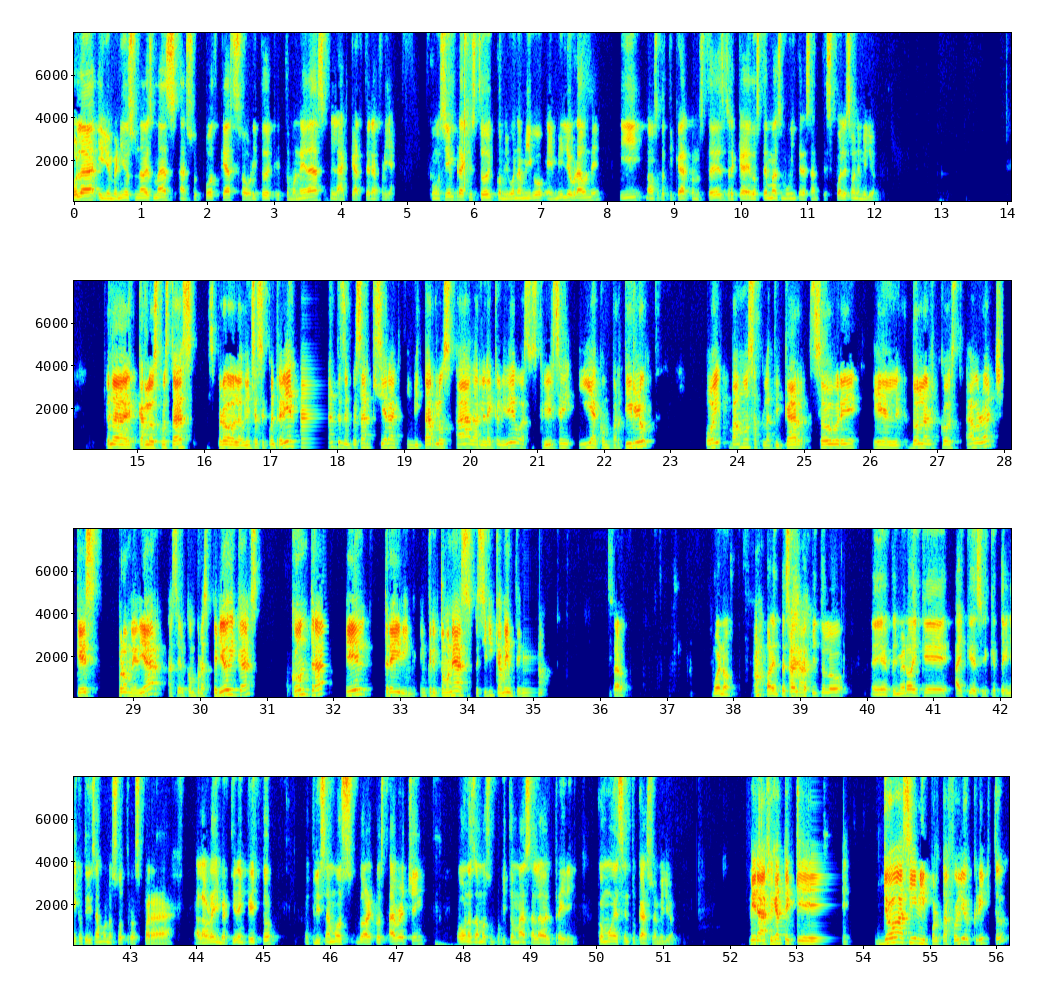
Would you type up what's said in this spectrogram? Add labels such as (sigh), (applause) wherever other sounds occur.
Hola y bienvenidos una vez más a su podcast favorito de criptomonedas, La Cartera Fría. Como siempre, aquí estoy con mi buen amigo Emilio Braune y vamos a platicar con ustedes acerca de dos temas muy interesantes. ¿Cuáles son, Emilio? ¿Qué Carlos? ¿Cómo estás? Espero la audiencia se encuentre bien. Antes de empezar, quisiera invitarlos a darle like al video, a suscribirse y a compartirlo. Hoy vamos a platicar sobre el dollar cost average, que es promediar, hacer compras periódicas contra el trading en criptomonedas específicamente. ¿no? Claro. Bueno, para empezar el capítulo, eh, primero hay que, hay que decir qué técnica utilizamos nosotros para a la hora de invertir en cripto. Utilizamos dollar cost averaging o nos damos un poquito más al lado del trading. ¿Cómo es en tu caso, Emilio? Mira, fíjate que yo así mi portafolio cripto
